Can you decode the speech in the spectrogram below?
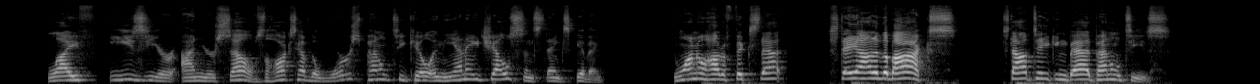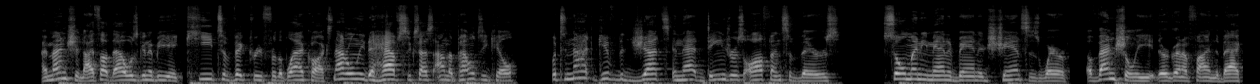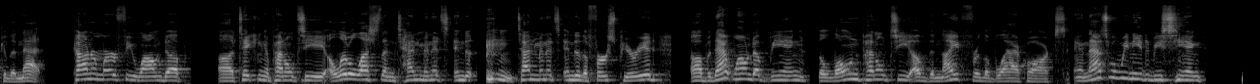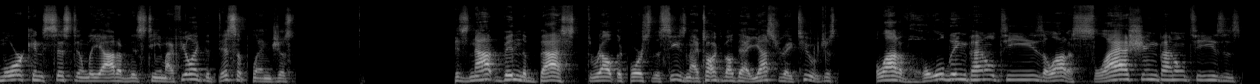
life easier on yourselves. The Hawks have the worst penalty kill in the NHL since Thanksgiving. You want to know how to fix that? Stay out of the box. Stop taking bad penalties. I mentioned I thought that was going to be a key to victory for the Blackhawks, not only to have success on the penalty kill, but to not give the Jets in that dangerous offense of theirs so many man advantage chances where eventually they're going to find the back of the net. Connor Murphy wound up uh, taking a penalty a little less than 10 minutes into 10 minutes into the first period. Uh, but that wound up being the lone penalty of the night for the Blackhawks, and that's what we need to be seeing more consistently out of this team. I feel like the discipline just has not been the best throughout the course of the season. I talked about that yesterday too. Just a lot of holding penalties, a lot of slashing penalties is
